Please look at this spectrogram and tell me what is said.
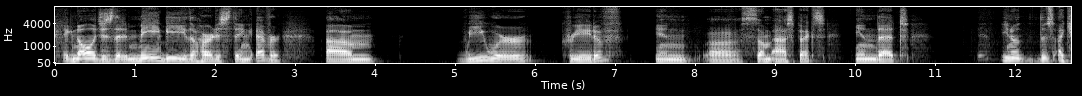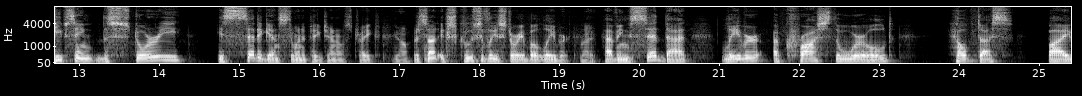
acknowledges that it may be the hardest thing ever. Um, we were creative in uh, some aspects, in that you know this. I keep saying the story is set against the Winnipeg General Strike, Yeah. but it's not exclusively a story about labor. Right. Having said that, labor across the world helped us by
